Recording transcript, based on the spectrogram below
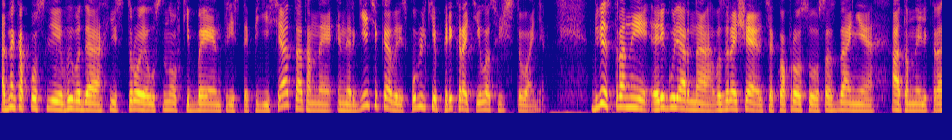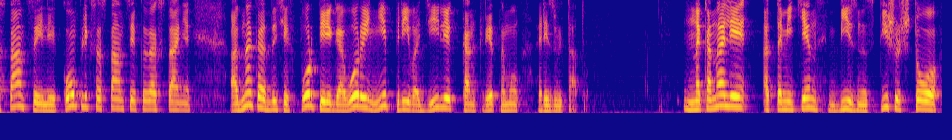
Однако после вывода из строя установки БН-350 атомная энергетика в республике прекратила существование. Две страны регулярно возвращаются к вопросу создания атомной электростанции или комплекса станций в Казахстане, однако до сих пор переговоры не приводили к конкретному результату. На канале Atameken Business пишут, что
